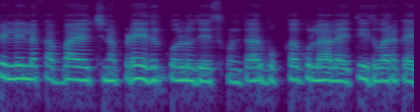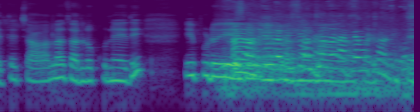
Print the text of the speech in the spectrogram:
పెళ్ళిళ్ళకి అబ్బాయి వచ్చినప్పుడే ఎదుర్కోలు చేసుకుంటారు. బుక్క గులాలు అయితే ఇదివరకు అయితే చాలా చల్లుకునేది. ఇప్పుడు ఏమన్నా పడిపోతే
